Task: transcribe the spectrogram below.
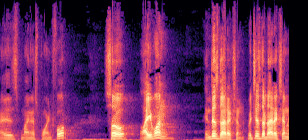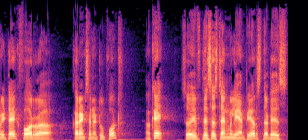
is minus 0.4. So, I 1 in this direction which is the direction we take for uh, currents in a 2 port. Okay. So, if this is 10 milliamperes that is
